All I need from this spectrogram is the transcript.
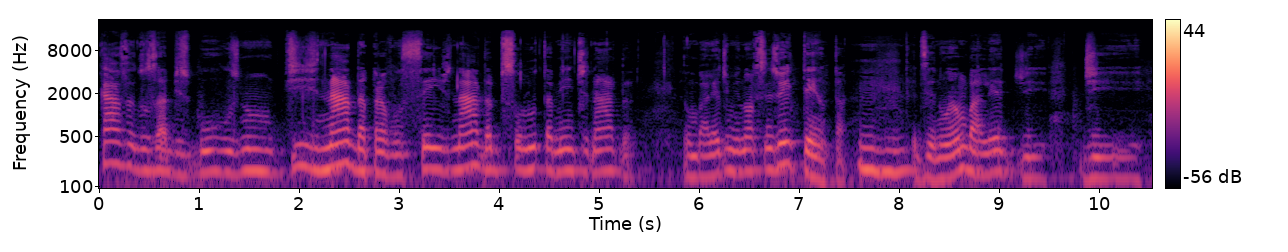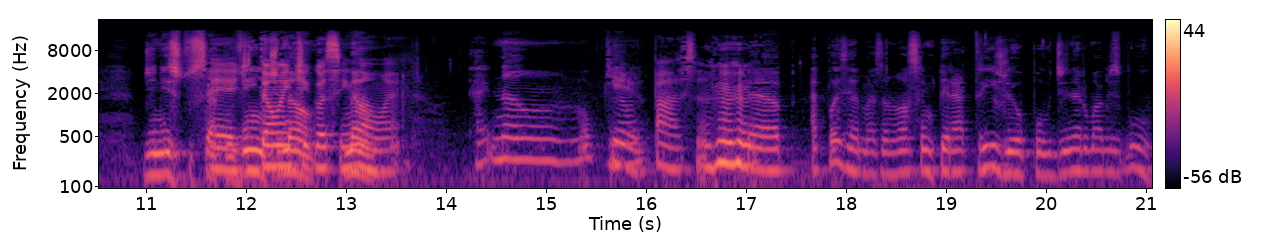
Casa dos Habsburgos não diz nada para vocês, nada, absolutamente nada. É um balé de 1980. Uhum. Quer dizer, não é um balé de, de, de início do século XX, é, tão não. antigo assim, não. não é. Não, o quê? Não passa. é, pois é, mas a nossa imperatriz Leopoldina era uma Habsburgo.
